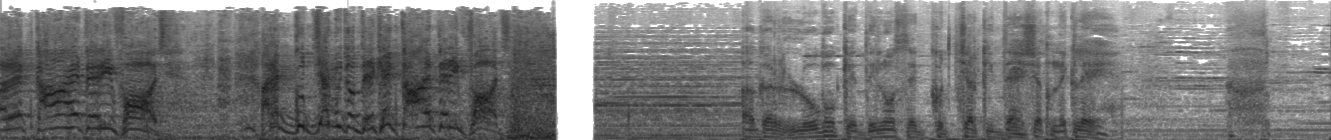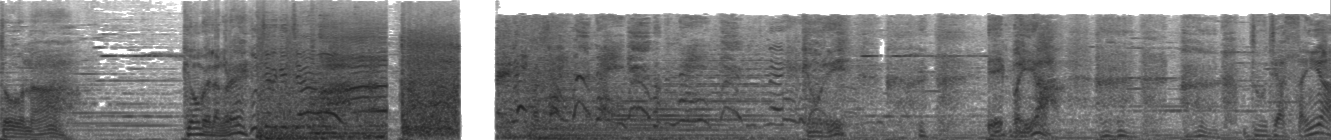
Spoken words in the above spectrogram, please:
अरे कहाँ है तेरी फौज? अरे गुज्जर भी तो देखे कहाँ है तेरी फौज? अगर लोगों के दिलों से गुज्जर की दहशत निकले तो ना। क्यों बे लंगड़े? गुजर की जय हो क्यों रे? एक भैया दूजा सैया।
